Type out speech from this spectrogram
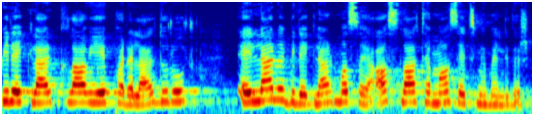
Bilekler klavyeye paralel durur. Eller ve bilekler masaya asla temas etmemelidir.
